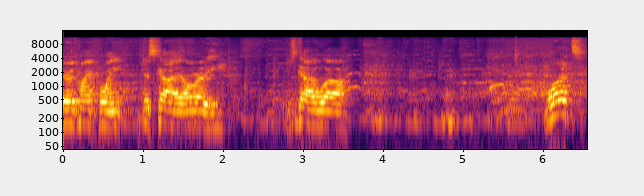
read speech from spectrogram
There's my point. Got it already. Just gotta, uh... What?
